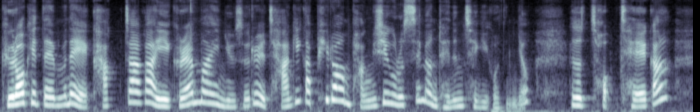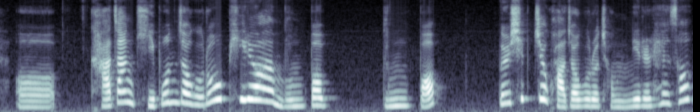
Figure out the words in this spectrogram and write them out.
그렇기 때문에 각자가 이 그래마인 뉴스를 자기가 필요한 방식으로 쓰면 되는 책이거든요. 그래서 저, 제가 어, 가장 기본적으로 필요한 문법 문법을 을 10주 과정으로 정리를 해서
